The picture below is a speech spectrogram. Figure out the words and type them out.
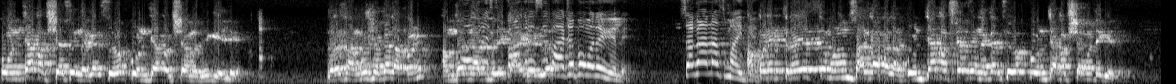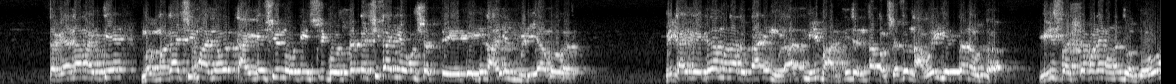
कोणत्या पक्षाचे नगरसेवक कोणत्या पक्षामध्ये गेले? जरा सांगू शकाल आपण? अंबरनाथमध्ये काँग्रेस काय घडलं? भाजपमध्ये गेले. सगळ्यांनाच माहिती आहे. आपण एक त्रयस्थ म्हणून सांगा मला कोणत्या पक्षाचे नगरसेवक कोणत्या पक्षामध्ये गेले? सगळ्यांना माहितीये मग मगाशी माझ्यावर कायदेशीर नोटीसची गोष्ट कशी काय येऊ शकते? तेही लाईव्ह मीडियावर मी काही वेगळं म्हणालो आणि मुळात मी भारतीय जनता पक्षाचं नावही घेतलं नव्हतं. मी स्पष्टपणे म्हणत होतो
